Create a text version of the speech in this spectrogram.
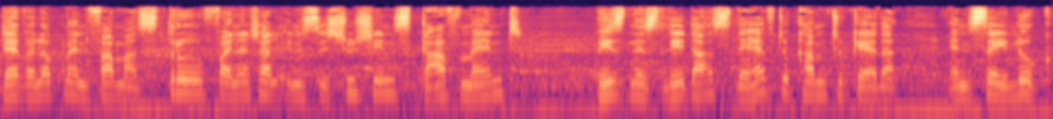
development farmers through financial institutions government business leaders they have to come together and say look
